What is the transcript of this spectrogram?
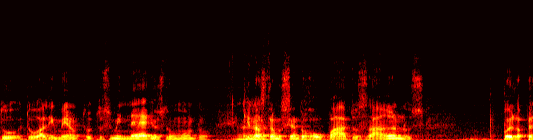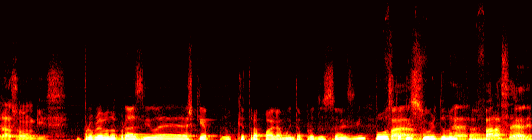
do, do alimento, dos minérios do mundo, que É. nós estamos sendo roubados há anos pela, pelas ONGs. O problema no Brasil é, acho que é, o que atrapalha muito a produção é esse imposto Fala- absurdo, né, É, cara? fala sério,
